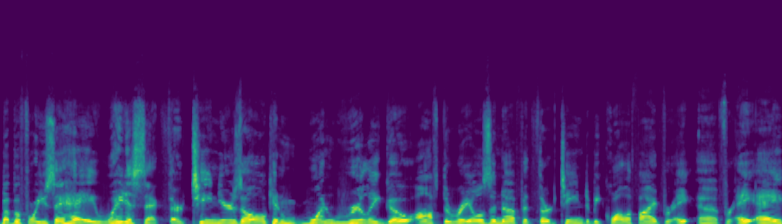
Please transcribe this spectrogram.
But before you say, hey, wait a sec, 13 years old, can one really go off the rails enough at 13 to be qualified for, A, uh, for AA?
